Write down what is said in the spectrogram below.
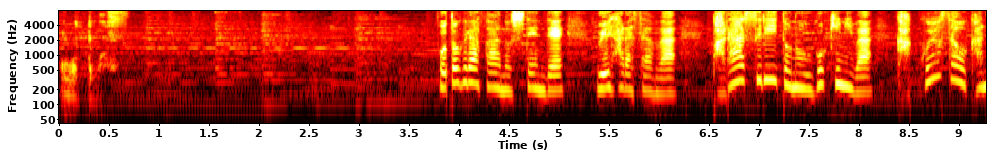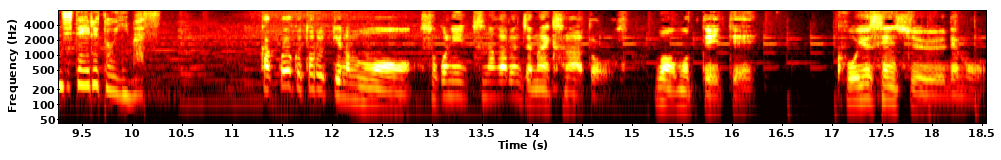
思ってます。フォトグラファーの視点で上原さんはパラアスリートの動きにはかっこよさを感じているといいますかっこよく撮るっていうのも、そこにつながるんじゃないかなとは思っていて、こういう選手でも、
